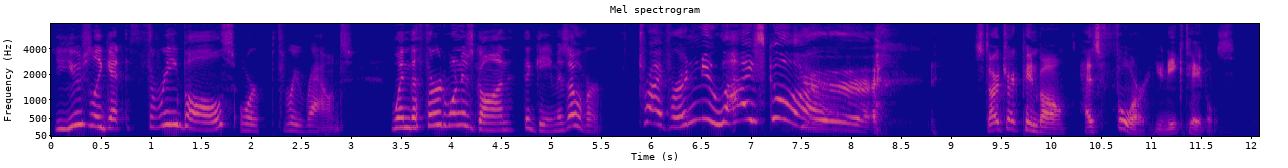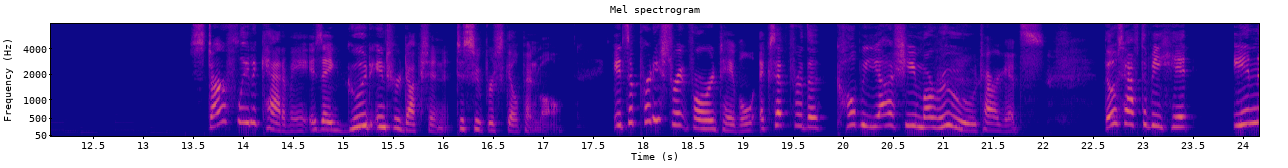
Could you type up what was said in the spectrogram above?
You usually get three balls, or three rounds. When the third one is gone, the game is over. Try for a new high score! Star Trek Pinball has four unique tables. Starfleet Academy is a good introduction to Super Skill Pinball. It's a pretty straightforward table, except for the Kobayashi Maru targets. Those have to be hit in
